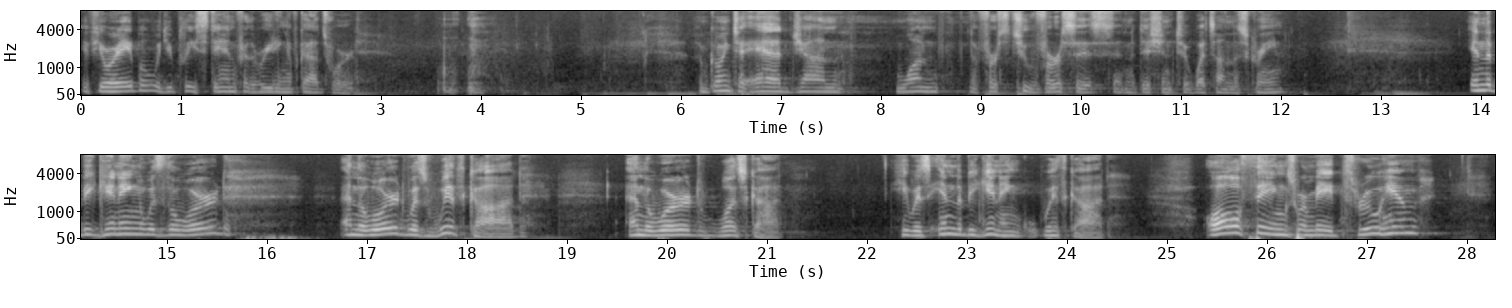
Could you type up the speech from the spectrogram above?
If you are able, would you please stand for the reading of God's Word? I'm going to add John 1, the first two verses, in addition to what's on the screen. In the beginning was the Word, and the Word was with God, and the Word was God. He was in the beginning with God. All things were made through him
